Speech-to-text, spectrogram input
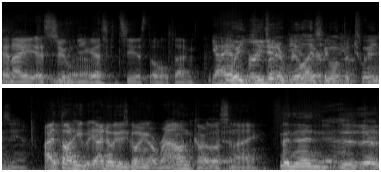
and I assumed you guys could see us the whole time. yeah. I Wait, you didn't realize he went between? crazy. I thought he, I know he was going around Carlos and I. And then Yeah. the, the,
